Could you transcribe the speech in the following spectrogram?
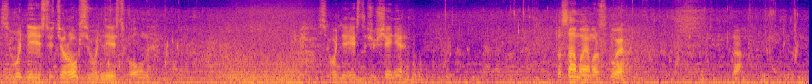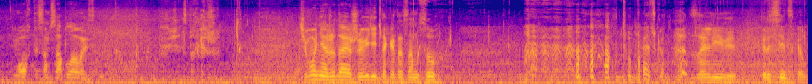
Сегодня есть ветерок, сегодня есть волны. Сегодня есть ощущение то самое морское. Да. Ох, ты самса плавает. Сейчас покажу. Чего не ожидаешь увидеть, так это самсу. В Дубайском заливе, Персидском.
